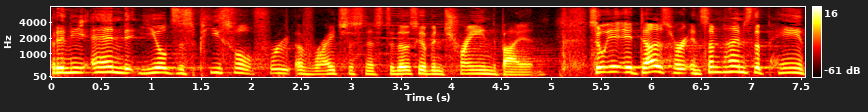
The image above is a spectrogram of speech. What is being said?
but in the end, it yields this peaceful fruit of righteousness to those who have been trained by it. So it, it, does hurt, and sometimes the pain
